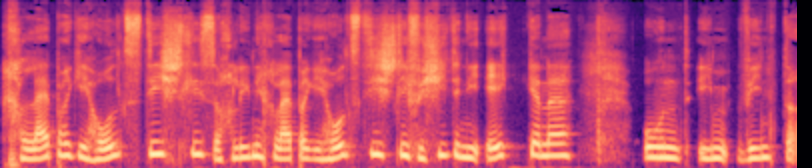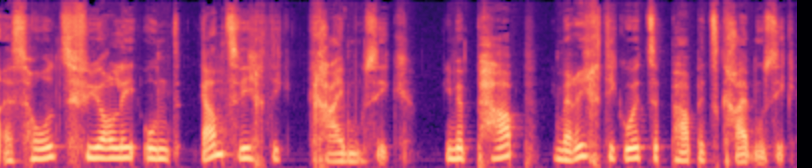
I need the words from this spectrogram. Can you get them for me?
klebrige Holztischli, so kleine klebrige Holztischli, verschiedene Ecken und im Winter ein Holzfeuerli und ganz wichtig, keine Musik. In einem Pub, in einem richtig guten Pub, jetzt keine Musik.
